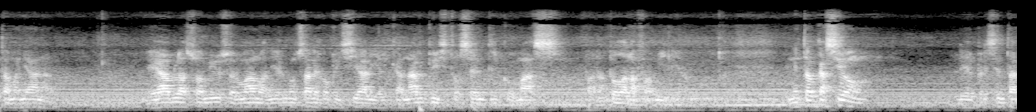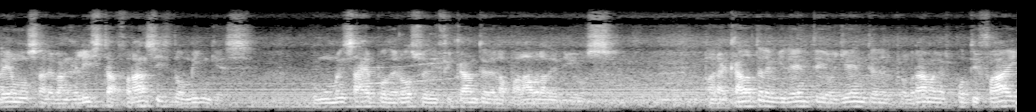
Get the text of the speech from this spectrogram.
Esta mañana. Le habla su amigo y su hermano Daniel González Oficial y el canal Cristocéntrico Más para toda la familia. En esta ocasión le presentaremos al evangelista Francis Domínguez con un mensaje poderoso y edificante de la palabra de Dios. Para cada televidente y oyente del programa en Spotify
